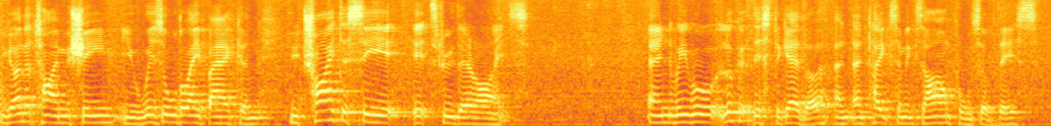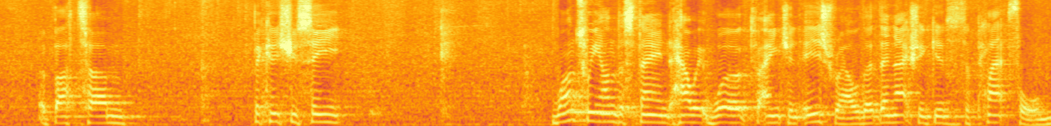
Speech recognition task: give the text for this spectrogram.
You go in a time machine, you whiz all the way back, and you try to see it, it through their eyes. And we will look at this together and, and take some examples of this. But um, because you see, once we understand how it worked for ancient Israel, that then actually gives us a platform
